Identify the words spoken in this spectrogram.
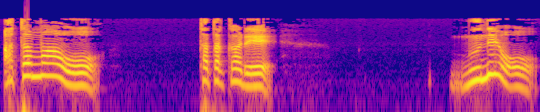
頭を叩かれ、胸を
